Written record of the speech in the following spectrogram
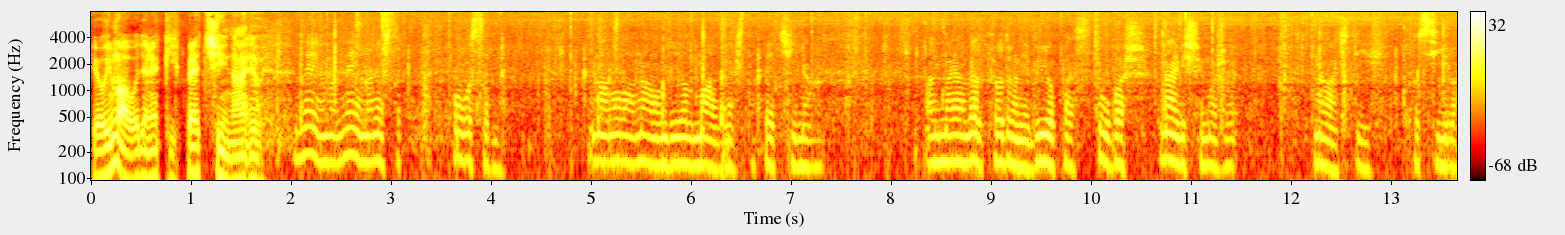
jel ima ovdje nekih pećina ili? Nema, nema nešto posebno. Imamo ovom na ovom dijelu malo nešto pećina. Ali ima jedan veliki odron je bio pa tu baš najviše može naći tih fosila.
